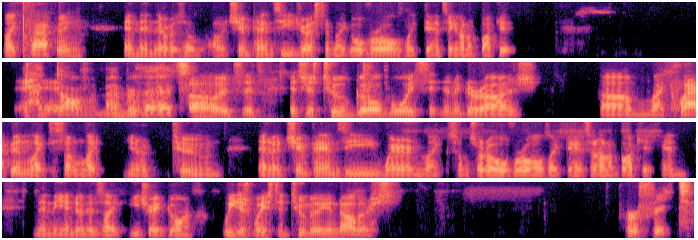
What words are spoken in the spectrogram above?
like clapping, and then there was a, a chimpanzee dressed in like overalls, like dancing on a bucket. I don't remember that. Oh, it's it's it's just two good old boys sitting in a garage, um, like clapping like to some like you know tune, and a chimpanzee wearing like some sort of overalls, like dancing on a bucket, and then the end of it is like E Trade going, "We just wasted two million dollars." Perfect.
